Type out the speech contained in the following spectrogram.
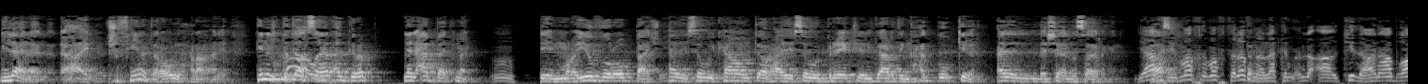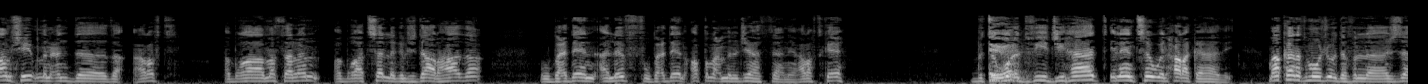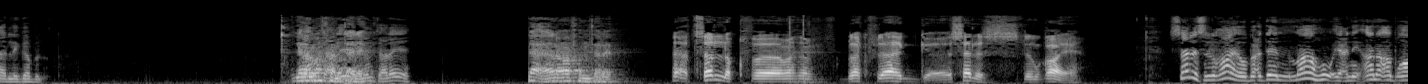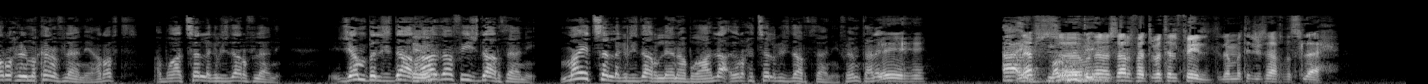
لا لا لا لا هاي شوف هنا ترى والله حرام عليك هنا القتال صاير. أقرب لالعاب باتمان. إيه، يضرب بعد هذا يسوي counter هذا يسوي break لل guarding حقه كذا هذا الأشياء اللي صايرة هنا يا؟ أخي ما خ- ما اختلفنا لكن لا كذا أنا أبغى أمشي من عند ذا عرفت أبغى مثلا أبغى أتسلق الجدار هذا وبعدين ألف وبعدين أطلع من الجهة الثانية عرفت كيف؟ بتقعد أيوه. في جهاد إلين تسوي الحركة هذه ما كانت موجودة في الأجزاء اللي قبل لا ما فهمت علي؟ عليك فهمت علي؟ لا أنا ما فهمت عليك لا تسلق في مثلا في بلاك فلاج سلس للغاية سلس للغايه وبعدين ما هو يعني أنا أبغى أروح للمكان الفلاني عرفت؟ أبغى أتسلق الجدار الفلاني جنب الجدار أيوه. هذا في جدار ثاني ما يتسلق الجدار اللي أنا أبغاه لا يروح يتسلق الجدار الثاني فهمت علي؟ إيه إيه. آه إيه، نفس. مثلا سالفة باتل فيلد لما تجي تاخذ سلاح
